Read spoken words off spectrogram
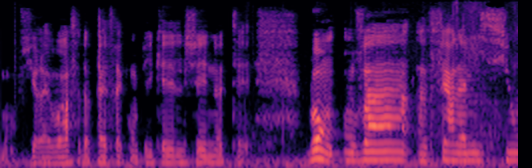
bon, j'irai voir, ça doit pas être très compliqué, j'ai noté. Bon, on va faire la mission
